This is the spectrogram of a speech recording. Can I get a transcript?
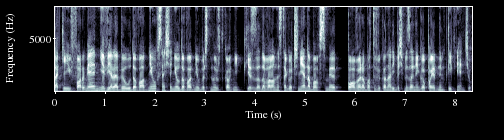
takiej formie niewiele by udowodnił, w sensie nie udowodniłby, czy ten użytkownik jest zadowolony z tego, czy nie, no bo w sumie połowę roboty wykonalibyśmy za niego po jednym kliknięciu.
